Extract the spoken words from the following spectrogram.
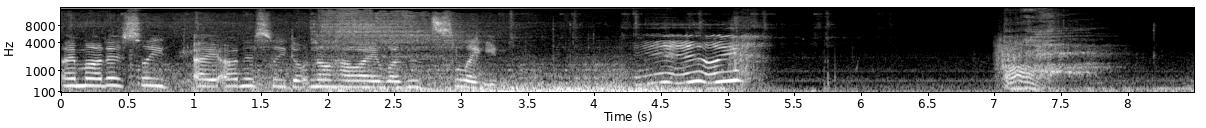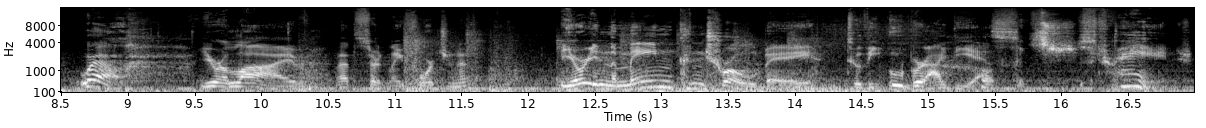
I'm honestly, I honestly don't know how I wasn't slain. Ah, well, you're alive. That's certainly fortunate. You're in the main control bay to the Uber IDS. Holy shit. Strange.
